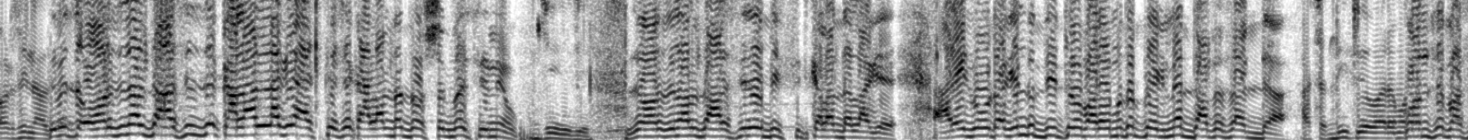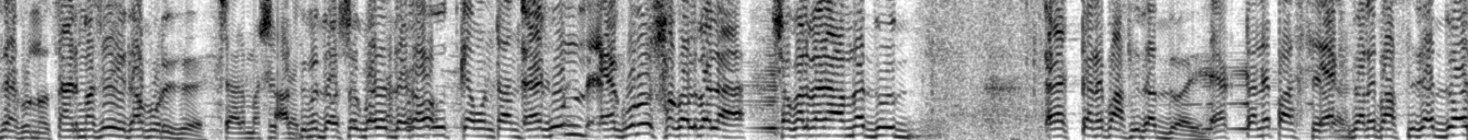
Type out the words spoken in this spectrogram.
অরিজিনাল তুমি অরিজিনাল জার্সির যে কালার লাগে আজকে সে কালারটা দর্শক ভাই চিনেও জি জি জি। যে অরিজিনাল জার্সির এই বিস্কিট কালারটা লাগে। আর এই গরুটা কিন্তু দ্বিতীয়বারের মতো প্রেগনেন্ট দাঁতে চারটা। আচ্ছা দ্বিতীয়বারে কনসেপ্ট আছে এখনও। চার মাসে এটা পড়েছে। চার মাসে আর তুমি দর্শক ভাই দেখো দুধ কেমন টান এখন এখনও সকালবেলা সকালবেলা আমরা দুধ এক টানে পাঁচ লিটার দোয়াই এক টানে পাঁচ এক টানে পাঁচ লিটার দোয়াই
